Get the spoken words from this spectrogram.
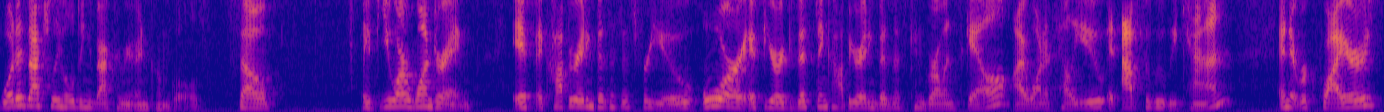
what is actually holding you back from your income goals. So if you are wondering if a copywriting business is for you or if your existing copywriting business can grow and scale, I want to tell you it absolutely can. And it requires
